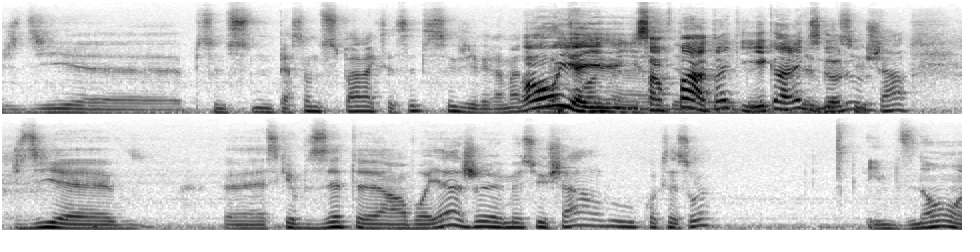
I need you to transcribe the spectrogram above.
Je dis. euh, c'est une, une personne super accessible, c'est ça que j'ai vraiment. Trouvé oui, fun, il- il euh, s'en fout pas la tête, il est correct, ce gars-là. Monsieur Charles. Je dis. euh, euh, Est-ce que vous êtes euh, en voyage, Monsieur Charles, ou quoi que ce soit? Il me dit non,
